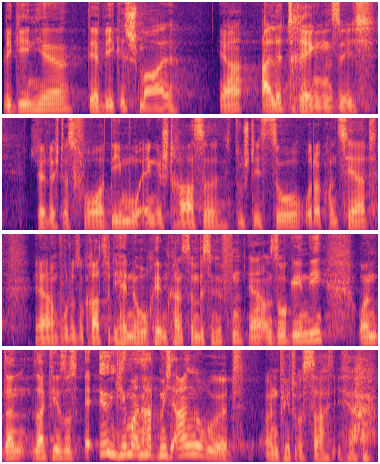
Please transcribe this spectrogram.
wir gehen hier, der Weg ist schmal, ja, alle drängen sich. Stellt euch das vor, Demo, enge Straße, du stehst so oder Konzert, ja, wo du so gerade so die Hände hochheben kannst, so ein bisschen hüpfen, ja, und so gehen die. Und dann sagt Jesus, äh, irgendjemand hat mich angerührt. Und Petrus sagt, ja,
